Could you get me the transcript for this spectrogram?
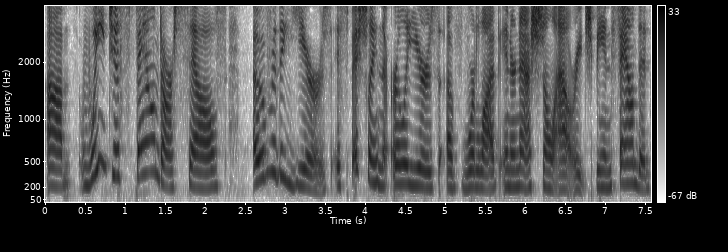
Um, we just found ourselves over the years, especially in the early years of Word Alive International Outreach being founded,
